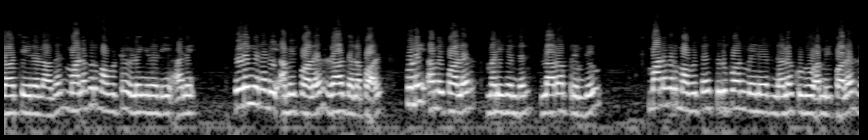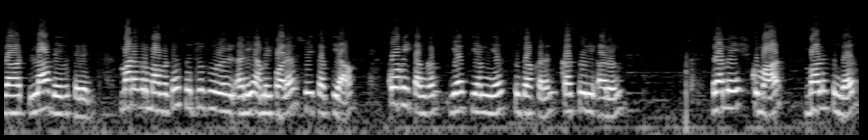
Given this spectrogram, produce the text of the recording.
ராஜேரநாதன் மாநகர் மாவட்ட இளைஞரணி அணி இளைஞரணி அமைப்பாளர் ரா தனபால் துணை அமைப்பாளர் மணிகண்டன் லாரா பிரேம்தேவ் மாநகர் மாவட்ட சிறுபான்மையினர் நலக்குழு அமைப்பாளர் லா தேவசரன் மாநகர் மாவட்ட சுற்றுச்சூழல் அணி அமைப்பாளர் Sri Sathya Kovai Thangam S M S Sudhakaran Kasthuri Arun Ramesh Kumar Balasundar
